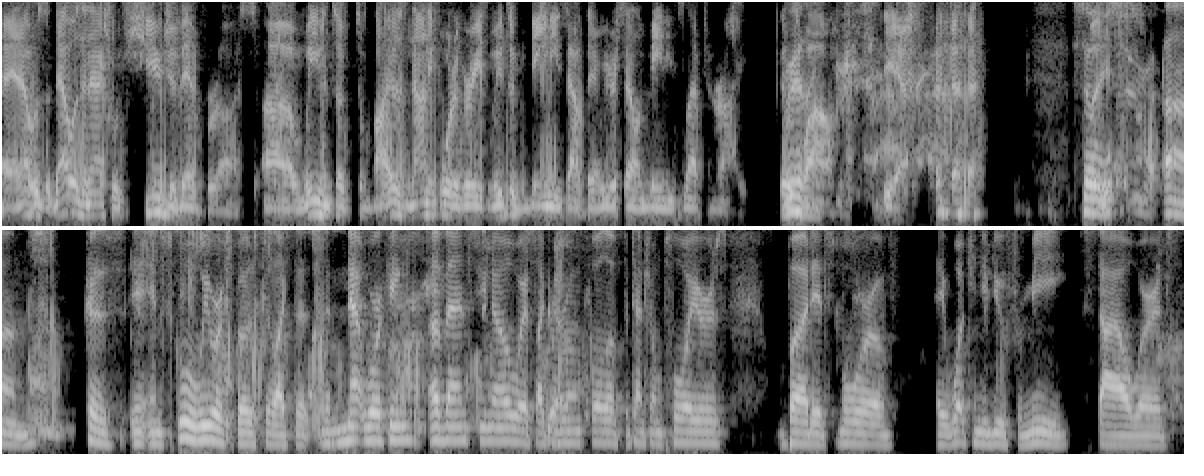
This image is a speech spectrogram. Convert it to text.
and that was that was an actual huge event for us. Uh, we even took to buy. It was 94 degrees, and we took beanies out there. We were selling beanies left and right. It was Really? wild. Yeah. So, But- um, because in, in school we were exposed to like the, the networking events, you know, where it's like a room full of potential employers, but it's more of, what can you do for me style, where it's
